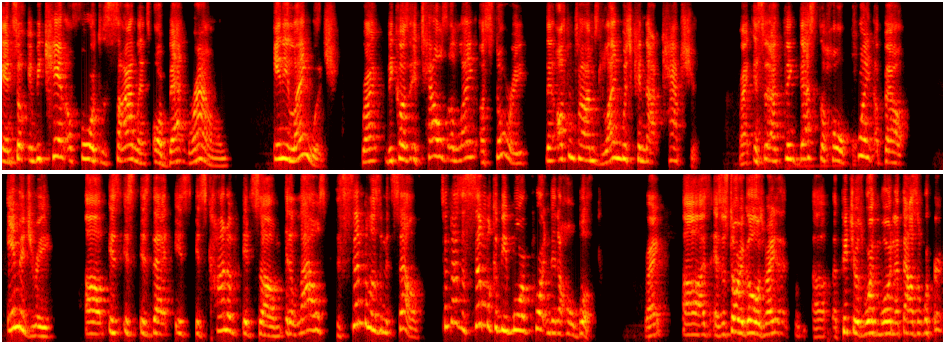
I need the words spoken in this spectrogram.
And so and we can't afford to silence or background any language, right? Because it tells a, a story that oftentimes language cannot capture, right? And so I think that's the whole point about imagery uh, is, is, is that it's, it's kind of, it's, um, it allows the symbolism itself. Sometimes a symbol can be more important than a whole book, right? Uh, as, as the story goes, right? Uh, a picture is worth more than a thousand word,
